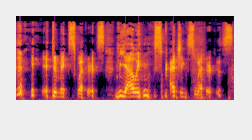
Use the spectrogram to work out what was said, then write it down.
to make sweaters. Meowing, scratching sweaters.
